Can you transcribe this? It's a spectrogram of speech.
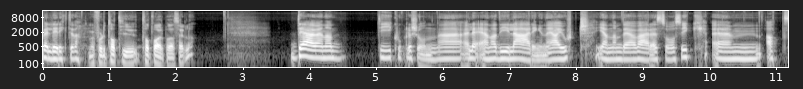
veldig riktig, da. Men får du tatt, tatt vare på deg selv, da? Det er jo en av de konklusjonene, eller en av de læringene jeg har gjort gjennom det å være så syk, um, at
